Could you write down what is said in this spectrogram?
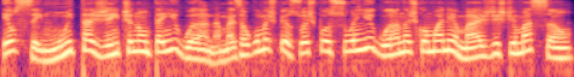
Eu sei, muita gente não tem iguana, mas algumas pessoas possuem iguanas como animais de estimação.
